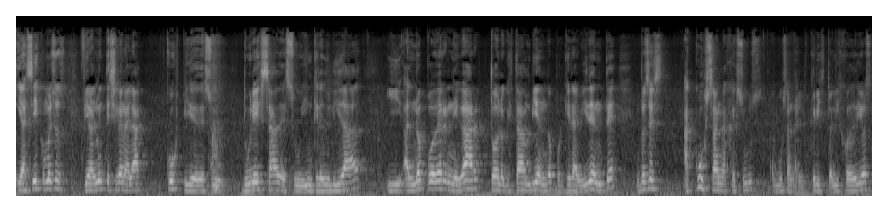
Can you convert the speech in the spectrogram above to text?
Y así es como ellos finalmente llegan a la cúspide de su dureza, de su incredulidad. Y al no poder negar todo lo que estaban viendo, porque era evidente, entonces acusan a Jesús, acusan al Cristo, el Hijo de Dios,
